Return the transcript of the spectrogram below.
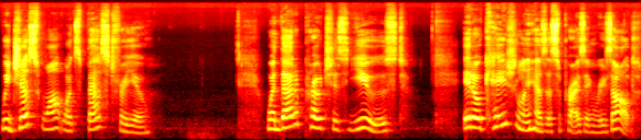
We just want what's best for you. When that approach is used, it occasionally has a surprising result.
